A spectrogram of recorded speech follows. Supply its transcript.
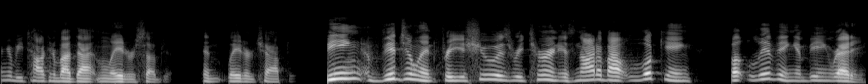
I'm going to be talking about that in later subjects, in later chapters. Being vigilant for Yeshua's return is not about looking, but living and being ready.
